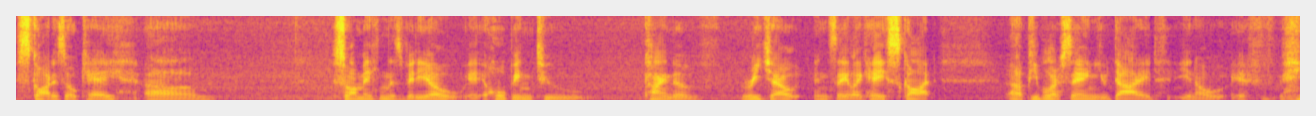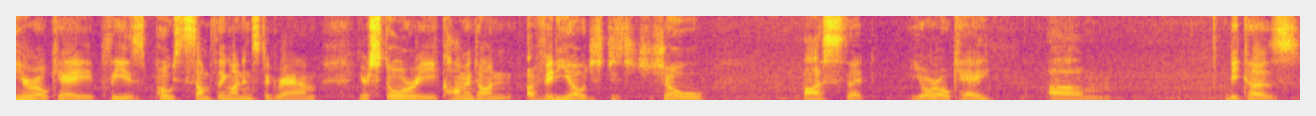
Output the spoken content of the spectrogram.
Scott is okay. Um, so I'm making this video eh, hoping to kind of reach out and say like, hey Scott, uh, people are saying you died. You know, if you're okay, please post something on Instagram, your story, comment on a video, just just show us that you're okay. Um, because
